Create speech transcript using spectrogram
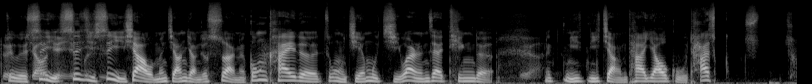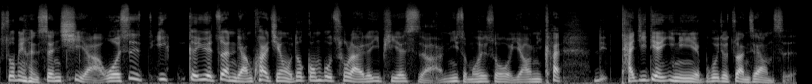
对对不对？私焦点也底私底私底下我们讲讲就算了，公开的这种节目几万人在听的，对啊，你你讲他腰鼓，他说明很生气啊！我是一个月赚两块钱，我都公布出来的 EPS 啊，你怎么会说我腰？你看台积电一年也不过就赚这样子，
